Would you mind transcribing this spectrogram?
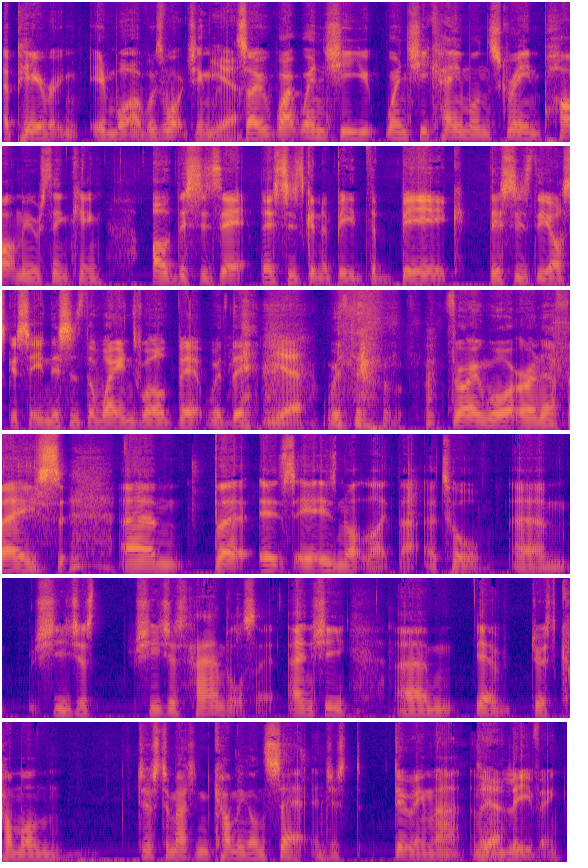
appearing in what I was watching. Yeah. So like, when she when she came on screen, part of me was thinking, "Oh, this is it. This is going to be the big. This is the Oscar scene. This is the Wayne's World bit with the Yeah. with the throwing water in her face." Um, but it's it is not like that at all. Um, she just she just handles it, and she um, yeah just come on. Just imagine coming on set and just doing that and then leaving.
